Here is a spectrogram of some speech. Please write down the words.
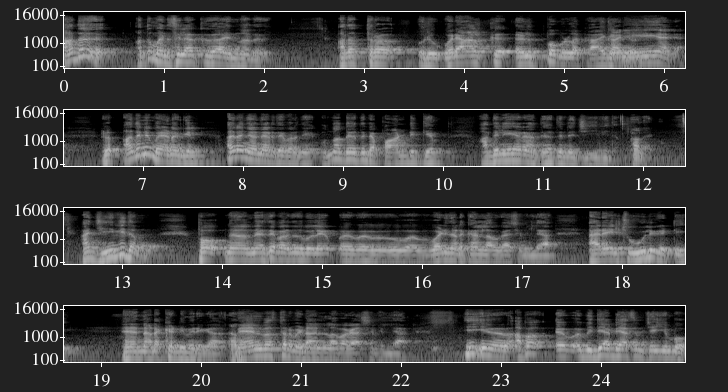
അത് അത് മനസ്സിലാക്കുക എന്നത് അതത്ര ഒരു ഒരാൾക്ക് എളുപ്പമുള്ള കാര്യമേ അല്ല. അതിന് വേണമെങ്കിൽ അതിനെ ഞാൻ നേരത്തെ പറഞ്ഞു ഒന്ന് അദ്ദേഹത്തിന്റെ പാണ്ഡിത്യം അതിലേറെ അദ്ദേഹത്തിന്റെ ജീവിതം. അതെ. ആ ജീവിതം ഇപ്പോൾ നേരത്തെ പറഞ്ഞതുപോലെ വഴി നടക്കാനുള്ള അവകാശമില്ല അരയിൽ ചൂൽ കെട്ടി നടക്കേണ്ടി വരിക മേൽവസ്ത്രം ഇടാനുള്ള അവകാശമില്ല. ഈ അപ്പോൾ വിദ്യാഭ്യാസം ചെയ്യുമ്പോൾ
